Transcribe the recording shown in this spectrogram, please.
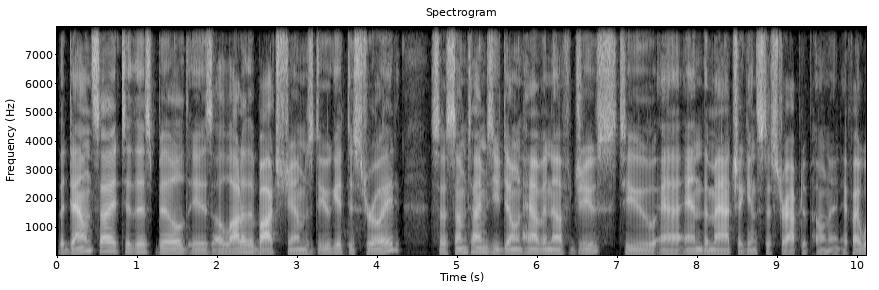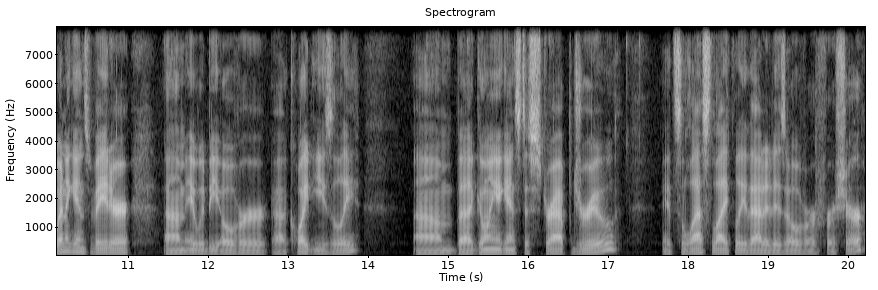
The downside to this build is a lot of the botch gems do get destroyed, so sometimes you don't have enough juice to uh, end the match against a strapped opponent. If I went against Vader, um, it would be over uh, quite easily. Um, but going against a strap Drew, it's less likely that it is over for sure.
